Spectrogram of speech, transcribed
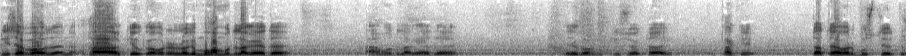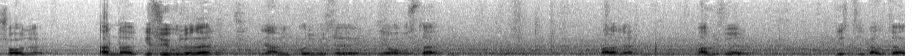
দিশা পাওয়া যায় না। হ্যাঁ কেউ কেউ আবার লগে মোহাম্মদ লাগাই দেয়, আহমদ লাগাই দেয়, এরকম কিছু একটা থাকে, তাতে আবার বুঝতে একটু সহজ হয়। আর না, কিছুই বোঝা যায় না। গ্রামীণ পরিবেশে যে অবস্থা পারা যায়। মানুষের কৃষ্টি কালচার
